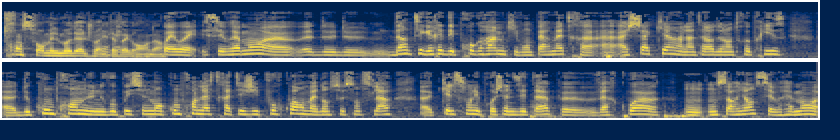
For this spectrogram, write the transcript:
transformer le modèle, Joanne Casagrande. Oui, oui, c'est vraiment euh, d'intégrer des programmes qui vont permettre à, chacun à l'intérieur de l'entreprise euh, de comprendre le nouveau positionnement, comprendre la stratégie, pourquoi on va dans ce sens-là, quelles sont les prochaines étapes, vers quoi on, s'oriente, c'est vraiment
